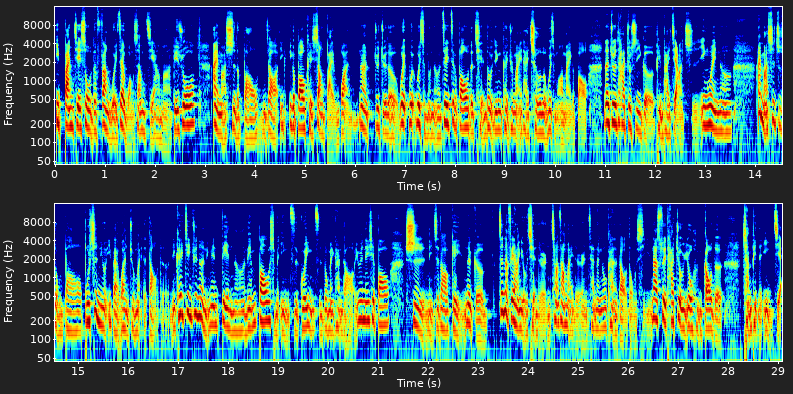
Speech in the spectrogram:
一般接受的范围，再往上加嘛。比如说爱马仕的包，你知道一一个包可以上百万，那就觉得为为为什么呢？这这个包的钱都已经可以去买一台车了，为什么要买一个包？那就是它就是一个品牌价值，因为呢。爱马仕这种包不是你有一百万就买得到的，你可以进去那里面店呢，连包什么影子、鬼影子都没看到，因为那些包是你知道给那个真的非常有钱的人、常常买的人才能够看得到的东西，那所以它就有很高的产品的溢价。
